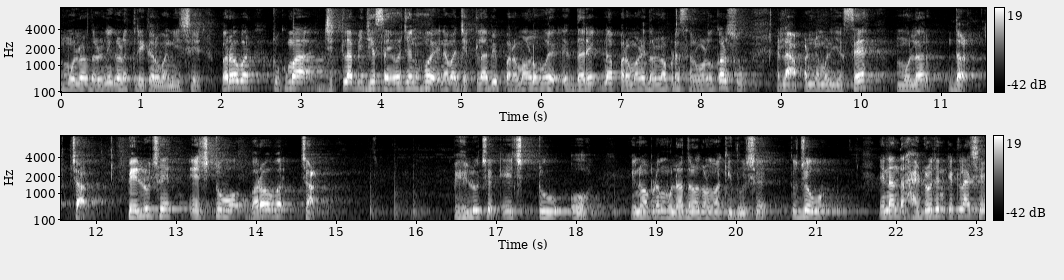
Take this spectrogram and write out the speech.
મોલર દળની ગણતરી કરવાની છે. બરાબર? ટૂંકમાં જેટલા બી જે સંયોજન હોય, એનામાં જેટલા બી પરમાણુ હોય, એ દરેકના પરમાણુ દળનો આપણે સરવાળો કરશું, એટલે આપણને મળી જશે મોલર દળ. ચાલો. પહેલું છે એચ ટુ ઓ બરાબર? ચાલો. પહેલું છે એચ ટુઓ એનું આપણે મૂલર દળ ગણવા કીધું છે. તો જુઓ, એના અંદર હાઇડ્રોજન કેટલા છે?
